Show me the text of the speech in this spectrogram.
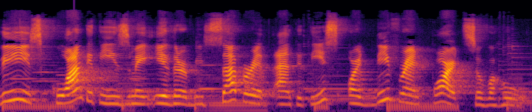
These quantities may either be separate entities or different parts of a whole.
